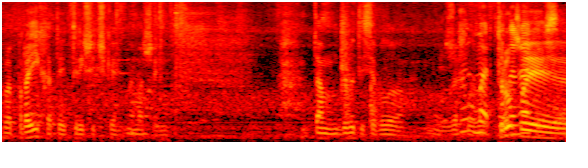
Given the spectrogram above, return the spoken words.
про- проїхати трішечки на машині. Там дивитися було ну, жахливо. Ну, мертві Трупи лежать е,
